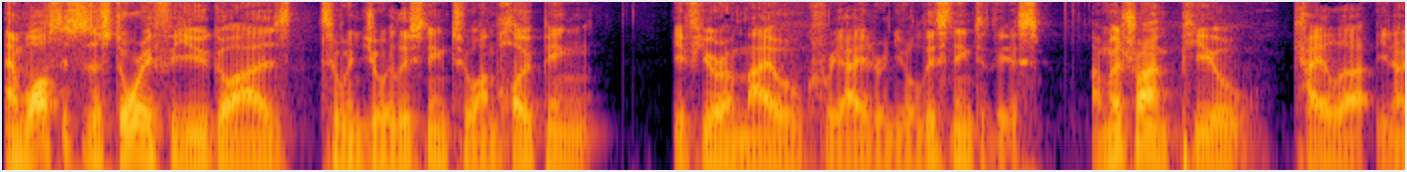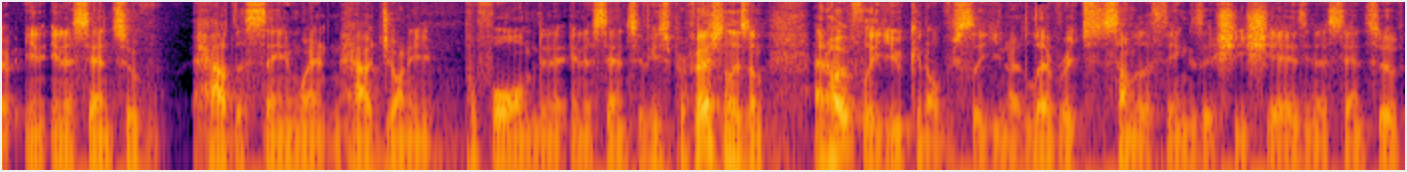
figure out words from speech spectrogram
And whilst this is a story for you guys to enjoy listening to, I'm hoping if you're a male creator and you're listening to this, I'm going to try and peel Kayla, you know, in, in a sense of how the scene went and how Johnny performed in a, in a sense of his professionalism. And hopefully you can obviously, you know, leverage some of the things that she shares in a sense of,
